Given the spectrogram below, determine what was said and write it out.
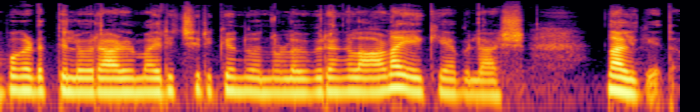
അപകടത്തിൽ ഒരാൾ മരിച്ചിരിക്കുന്നു എന്നുള്ള വിവരങ്ങളാണ് എ കെ അഭിലാഷ് നൽകിയത്.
